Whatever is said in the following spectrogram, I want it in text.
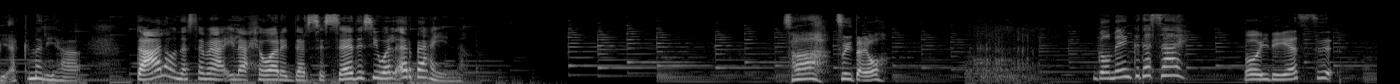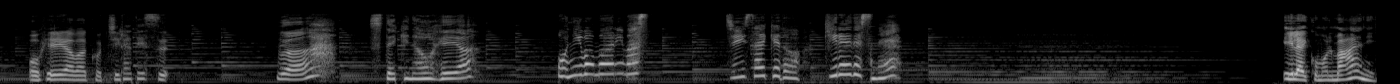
بأكملها تعالوا نستمع إلى حوار الدرس السادس والأربعين さあ着いたよごめんくださいおいでやすお部屋はこちらですわあ素敵なお部屋 お庭もあります小さいけど綺麗ですね إليكم المعاني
